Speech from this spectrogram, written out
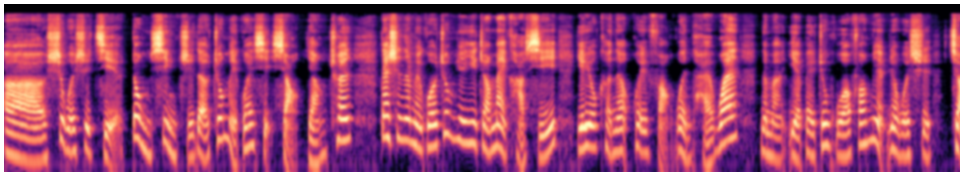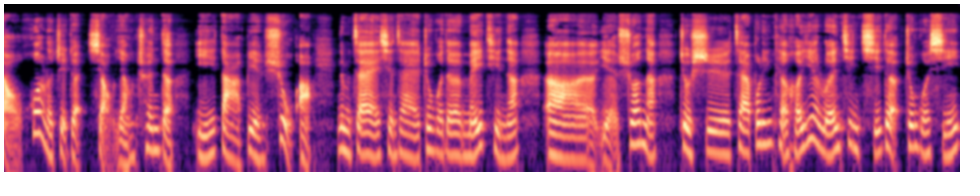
呃视为是解冻性质的中美关系小阳春。但是呢，美国众议院议长麦卡锡也有可能会访问台湾，那么也被中国方面认为是缴获了这段小阳春的。一大变数啊！那么在现在中国的媒体呢，呃，也说呢，就是在布林肯和叶伦近期的中国行，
